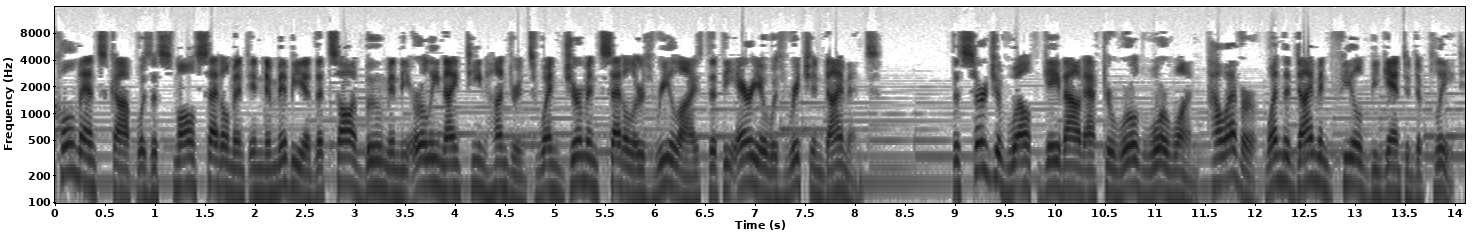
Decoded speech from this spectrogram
Kolmanskop was a small settlement in Namibia that saw a boom in the early 1900s when German settlers realized that the area was rich in diamonds. The surge of wealth gave out after World War I, however, when the diamond field began to deplete.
